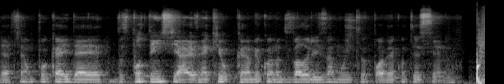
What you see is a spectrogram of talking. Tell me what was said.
Essa é um pouco a ideia dos potenciais, né? Que o câmbio, quando desvaloriza muito, podem acontecer, né?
